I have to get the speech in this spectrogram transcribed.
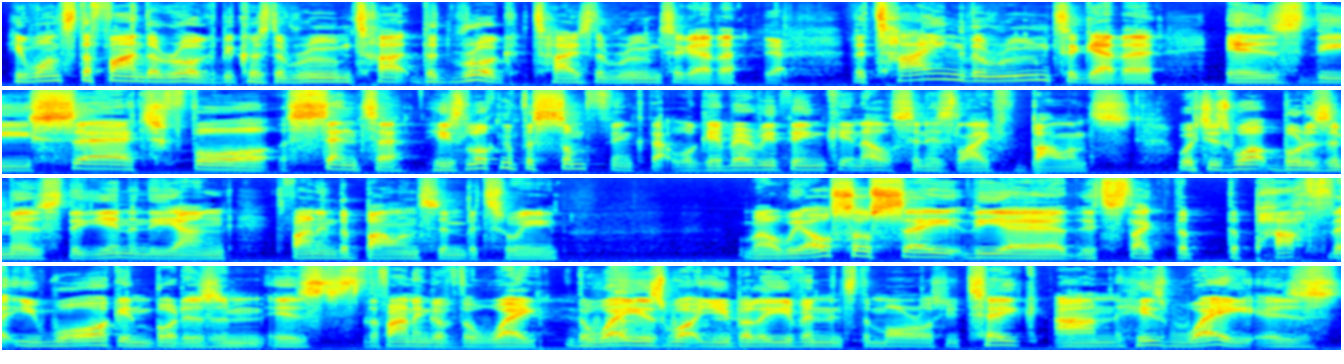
he wants to find the rug because the room ti- the rug ties the room together. Yeah. The tying the room together is the search for center. He's looking for something that will give everything else in his life balance, which is what Buddhism is: the yin and the yang. Finding the balance in between. Well, we also say the uh, it's like the the path that you walk in Buddhism is the finding of the way. The way is what you believe in. It's the morals you take, and his way is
